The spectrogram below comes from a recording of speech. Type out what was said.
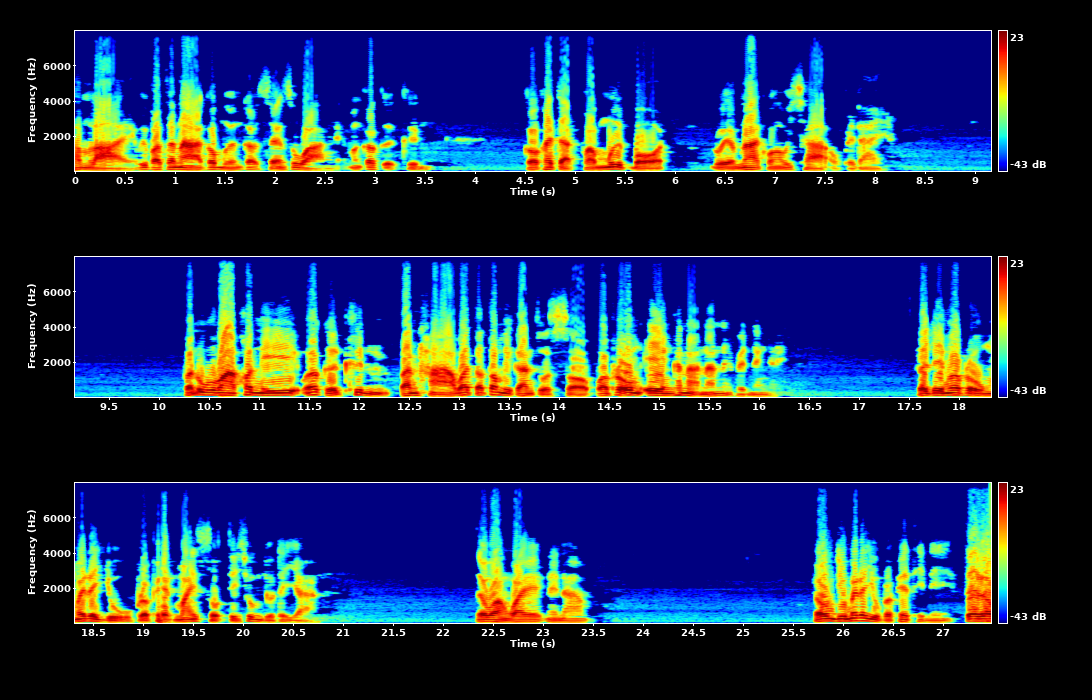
ทำลาย วิปัสนาก็เหมือนกับแสงสว่างเนี่ย มันก็เกิดขึ้น ก็ขจัดความมืดบอด โดยอำนาจของอวิชชาออกไปได้พันอุปมาข้อนี้ว่าเกิดขึ้นปัญหาว่าจะต้องมีการตรวจสอบ ว่าพระองค์เองขณะนั้นเป็นยังไง เราจะเห็นว่าพระองค์ไม่ได้อยู่ประเภทไม้สดที่ชุ่มอยู่ในยางแล้ววางไว้ในน้ำเราจริงไม่ได้อยู่ประเภทที่นี้ แต่เรา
